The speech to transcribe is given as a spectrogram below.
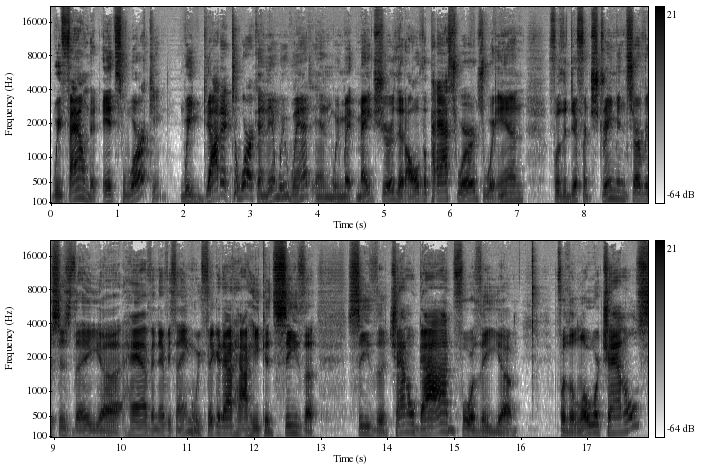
we found it. It's working. We got it to work, and then we went and we made sure that all the passwords were in for the different streaming services they uh, have and everything. We figured out how he could see the see the channel guide for the uh, for the lower channels,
